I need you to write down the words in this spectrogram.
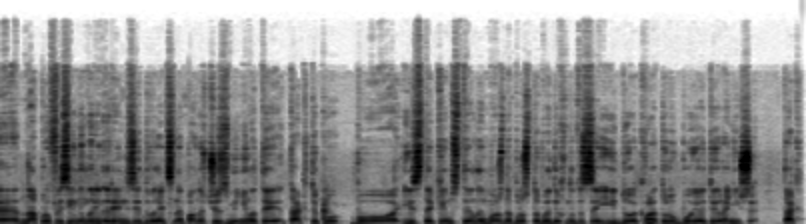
е, На професійному ринзі доведеться напевно що змінювати тактику, бо із таким стилем можна просто видихнутися і до екватору бою, то й раніше, так?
